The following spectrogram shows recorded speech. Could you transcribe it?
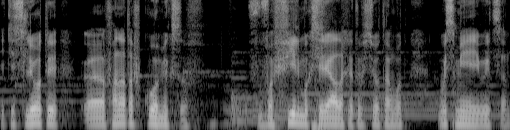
Эти слеты э, фанатов комиксов. В, в фильмах, сериалах это все там вот высмеивается.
